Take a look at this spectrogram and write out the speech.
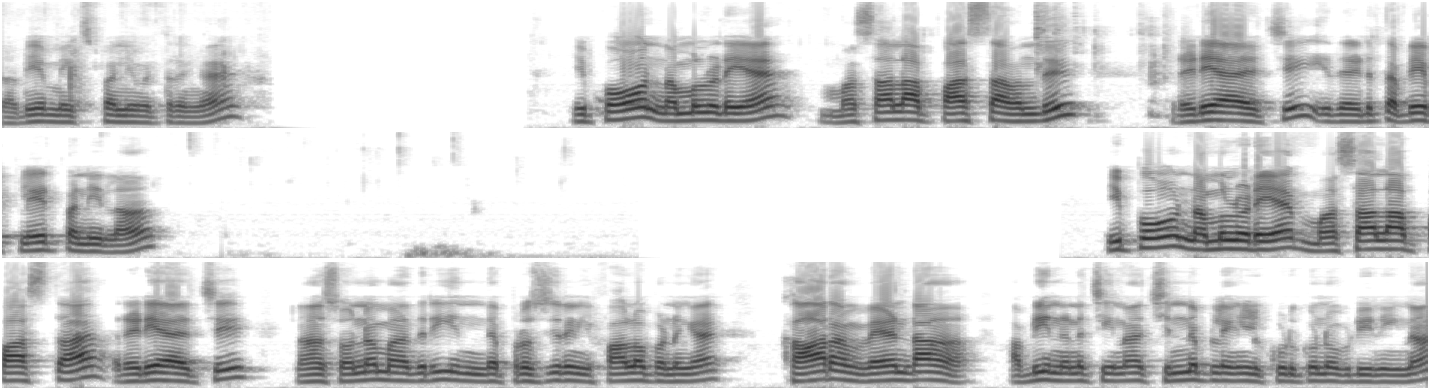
அப்படியே மிக்ஸ் பண்ணி விட்டுருங்க. இப்போ நம்மளுடைய மசாலா பாஸ்தா வந்து ரெடி ஆயிடுச்சு. இதை எடுத்து அப்படியே பிளேட் பண்ணிடலாம். இப்போ நம்மளுடைய மசாலா பாஸ்தா ரெடி ஆயிடுச்சு. நான் சொன்ன மாதிரி இந்த ப்ரொசீஜர் நீங்கள் ஃபாலோ பண்ணுங்க. காரம் வேண்டாம் அப்படின்னு நினச்சிங்கன்னா சின்ன பிள்ளைங்களுக்கு கொடுக்கணும் அப்படின்னீங்கன்னா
